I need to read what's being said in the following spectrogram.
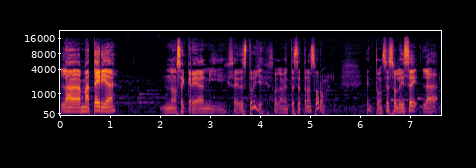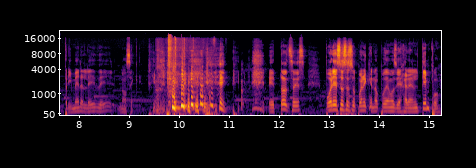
La materia no se crea ni se destruye, solamente se transforma. Entonces eso le dice la primera ley de no sé qué. Entonces, por eso se supone que no podemos viajar en el tiempo.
